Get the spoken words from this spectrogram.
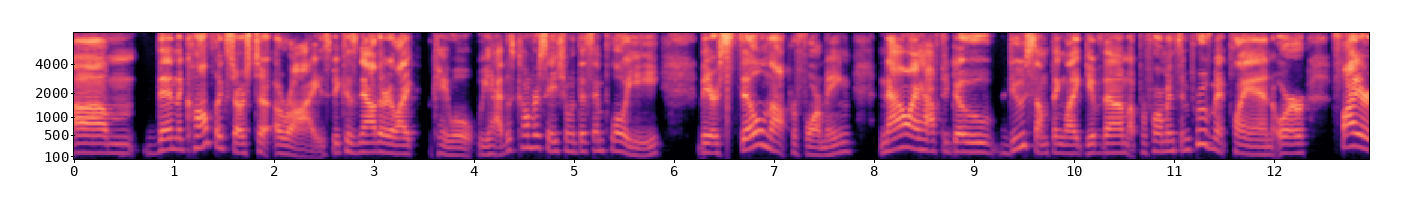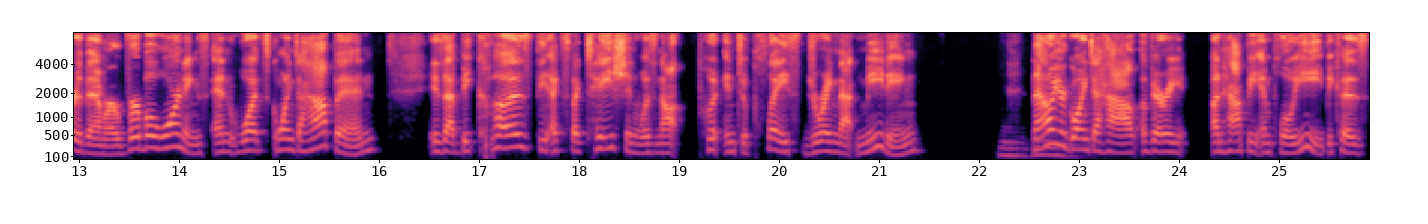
um, then the conflict starts to arise because now they're like, okay, well, we had this conversation with this employee. They're still not performing. Now I have to go do something like give them a performance improvement plan or fire them or verbal warnings. And what's going to happen is that because the expectation was not put into place during that meeting, mm-hmm. now you're going to have a very unhappy employee because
